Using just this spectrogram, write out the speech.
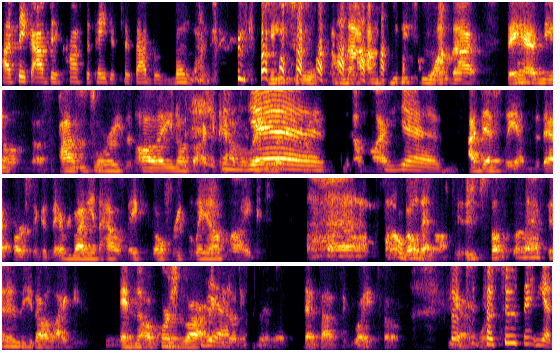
I think I've been constipated since I was born. so. Me too. I'm not. I'm, me too. I'm not they had me on uh, suppositories and all that, you know, so I can have a yes. regular. I'm like, yes, I definitely am that person because everybody in the house they can go frequently, and I'm like, uh, I don't go that often. You're supposed to go that often, you know, like, and of course you are, yeah. you know, that, that toxic way. So. So, yeah, two, so two things, yeah,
